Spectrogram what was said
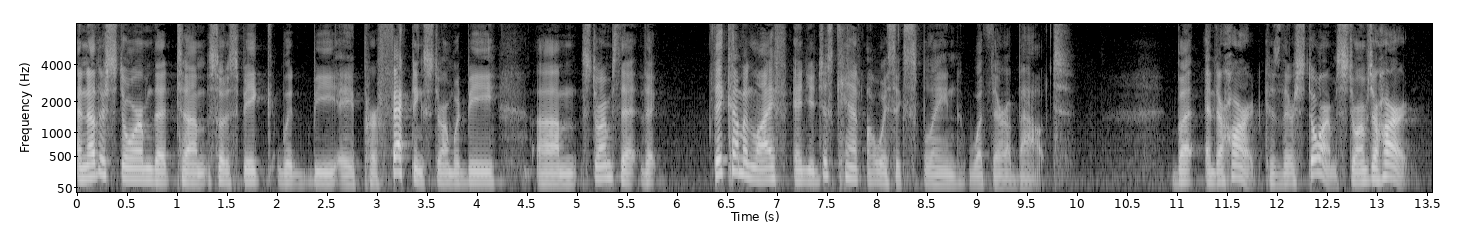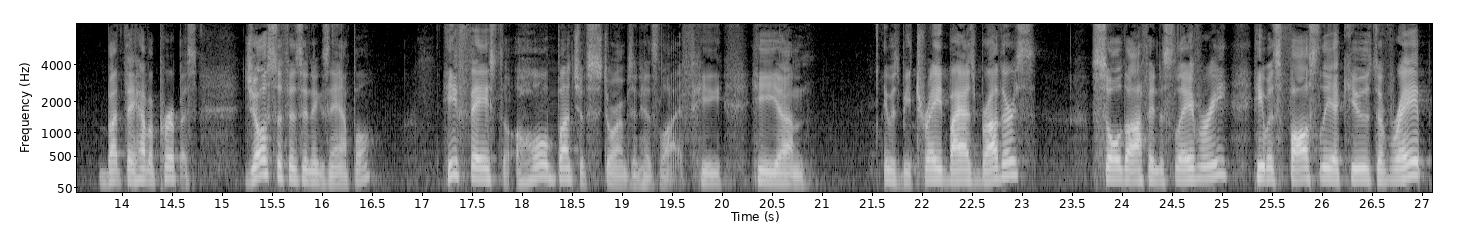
Another storm that, um, so to speak, would be a perfecting storm would be um, storms that, that they come in life and you just can't always explain what they're about. But, and they're hard because they're storms. Storms are hard, but they have a purpose. Joseph is an example. He faced a whole bunch of storms in his life. He, he, um, he was betrayed by his brothers, sold off into slavery. He was falsely accused of rape.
